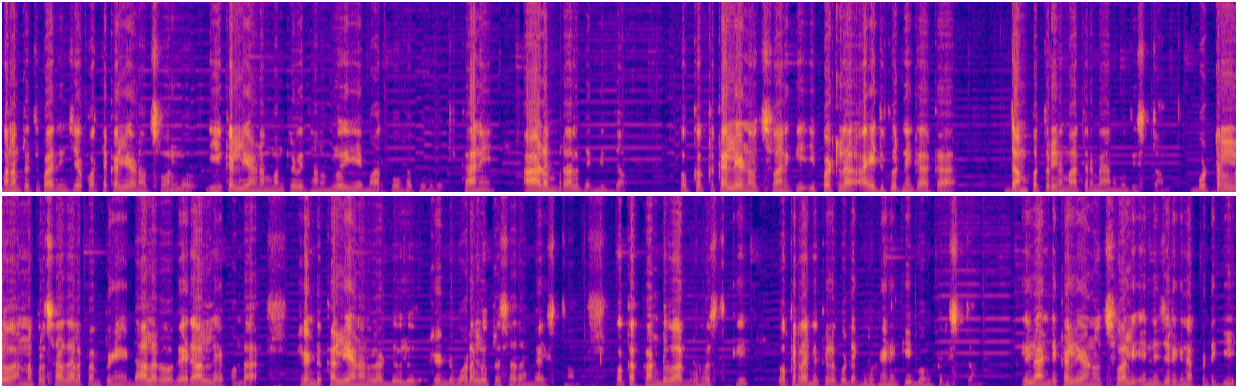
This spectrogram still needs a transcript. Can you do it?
మనం ప్రతిపాదించే కొత్త కళ్యాణోత్సవంలో ఈ కళ్యాణం మంత్ర విధానంలో ఏ మార్పు ఉండకూడదు. కానీ ఆడంబరాలు తగ్గిద్దాం. ఒక్కొక్క కళ్యాణోత్సవానికి ఇప్పట్లో ఐదుగురిని గాక దంపతుల్ని మాత్రమే అనుమతిస్తాం. బుట్టల్లో అన్నప్రసాదాల పంపిణీ డాలర్ వగైరాలు లేకుండా రెండు కళ్యాణ లడ్డూలు రెండు వడలు ప్రసాదంగా ఇస్తాం. ఒక కండువా గృహస్థుకి ఒక రవికులగుడ్డ గృహిణికి బహుకరిస్తాం. ఇలాంటి కళ్యాణోత్సవాలు ఎన్ని జరిగినప్పటికీ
